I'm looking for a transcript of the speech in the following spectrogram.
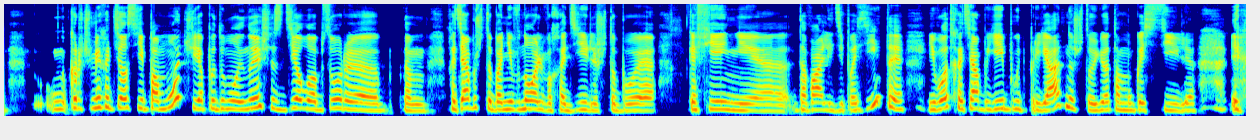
короче, мне хотелось ей помочь, и я подумала, ну, я сейчас сделаю обзоры, там, хотя бы, чтобы они в ноль выходили, чтобы кофейни давали депозиты, и вот хотя бы ей будет приятно, что ее там угостили. И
